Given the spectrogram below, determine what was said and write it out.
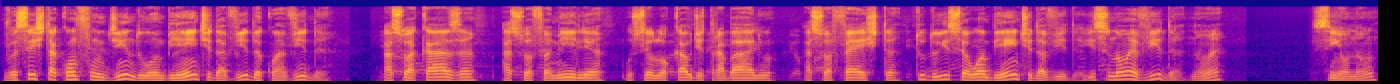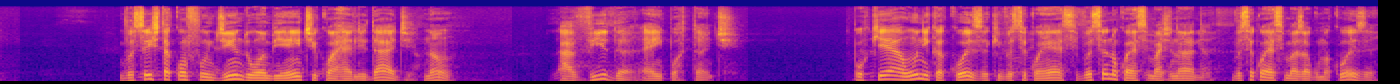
Você está confundindo o ambiente da vida com a vida? A sua casa, a sua família, o seu local de trabalho, a sua festa, tudo isso é o ambiente da vida. Isso não é vida, não é? Sim ou não? Você está confundindo o ambiente com a realidade? Não. A vida é importante. Porque é a única coisa que você conhece, você não conhece mais nada. Você conhece mais alguma coisa?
